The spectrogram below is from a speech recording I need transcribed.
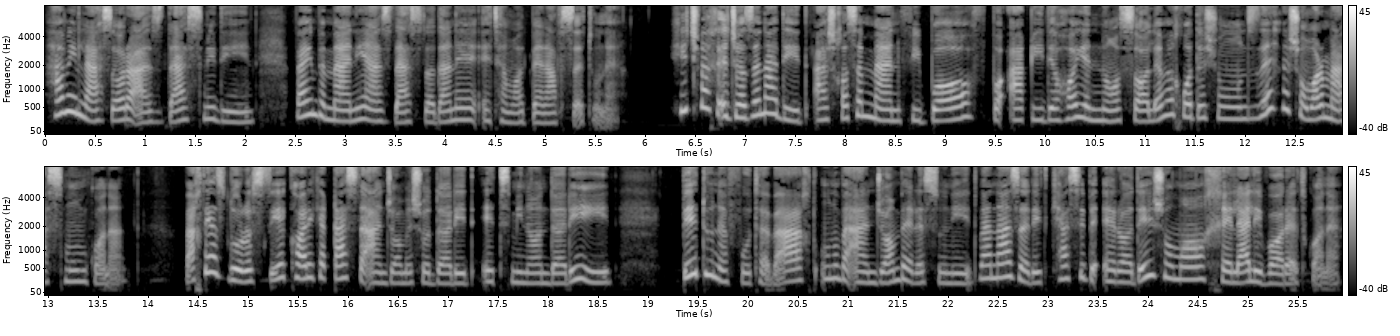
همین لحظه رو از دست میدین و این به معنی از دست دادن اعتماد به نفستونه. هیچ وقت اجازه ندید اشخاص منفی باف با عقیده های ناسالم خودشون ذهن شما رو مسموم کنند. وقتی از درستی کاری که قصد انجامش رو دارید اطمینان دارید بدون فوت وقت اونو به انجام برسونید و نذارید کسی به اراده شما خللی وارد کنه.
